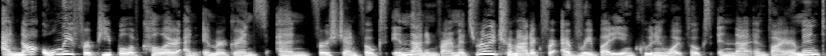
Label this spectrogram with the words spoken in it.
And not only for people of color and immigrants and first gen folks in that environment, it's really traumatic for everybody, including white folks in that environment.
